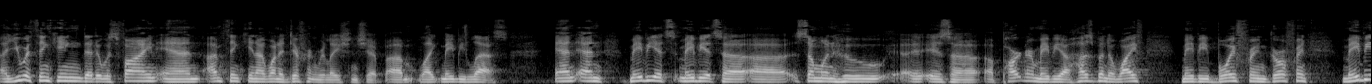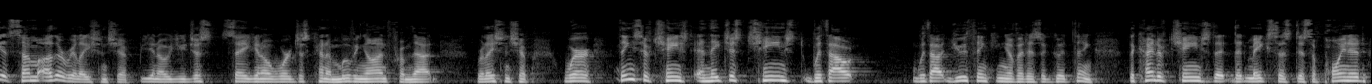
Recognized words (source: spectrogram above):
uh, you were thinking that it was fine and I'm thinking I want a different relationship, um, like maybe less. And, and maybe it's, maybe it's a, a someone who is a, a partner, maybe a husband, a wife, maybe boyfriend, girlfriend. Maybe it's some other relationship. You know, you just say, you know, we're just kind of moving on from that relationship where things have changed and they just changed without, without you thinking of it as a good thing. The kind of change that, that makes us disappointed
